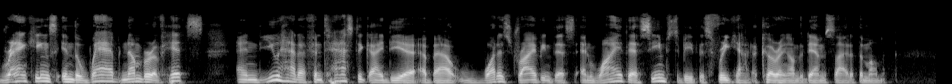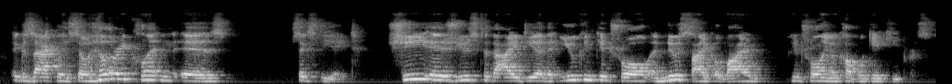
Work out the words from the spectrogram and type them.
rankings in the web, number of hits, and you had a fantastic idea about what is driving this and why there seems to be this freakout occurring on the Dem side at the moment. Exactly. So Hillary Clinton is 68. She is used to the idea that you can control a news cycle by controlling a couple gatekeepers.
